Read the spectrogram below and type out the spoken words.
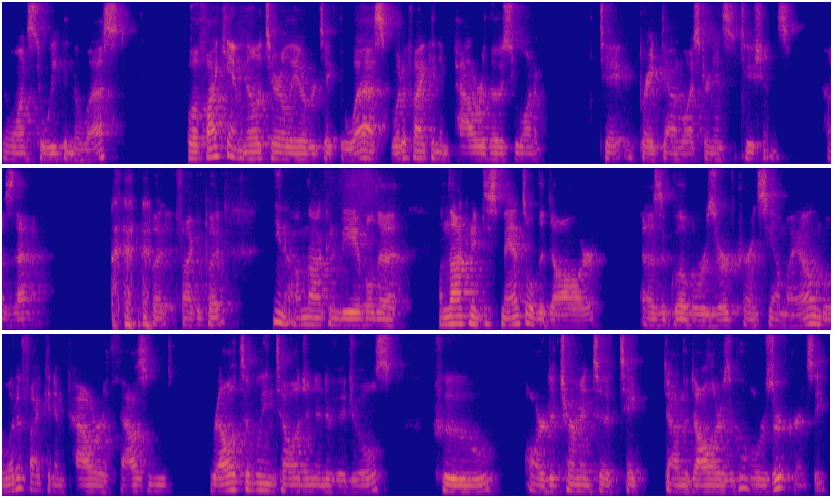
that wants to weaken the West, well, if I can't militarily overtake the West, what if I can empower those who want to break down Western institutions? How's that? but if I could put, you know, I'm not going to be able to, I'm not going to dismantle the dollar as a global reserve currency on my own. But what if I can empower a thousand relatively intelligent individuals who are determined to take down the dollar as a global reserve currency?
